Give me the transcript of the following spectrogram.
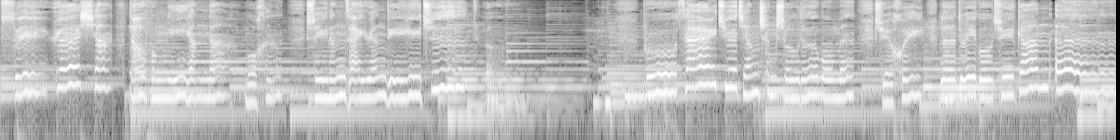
岁月像刀锋一样那么狠，谁能在原地一直等？不再倔强成熟的我们，学会了对过去感恩。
